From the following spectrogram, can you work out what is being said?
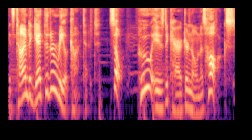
It's time to get to the real content. So, who is the character known as Hawks?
